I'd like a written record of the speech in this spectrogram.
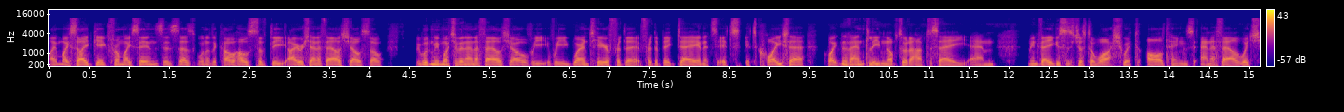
my, my side gig from my sins is as one of the co-hosts of the Irish NFL show. So we wouldn't be much of an NFL show if we if we weren't here for the for the big day. And it's it's it's quite a quite an event leading up to it I have to say. Um I mean, Vegas is just awash with all things NFL, which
